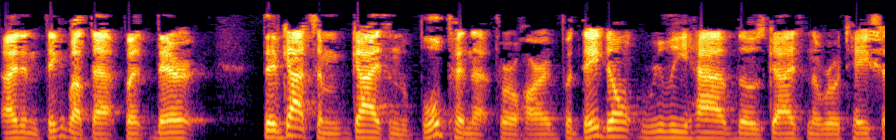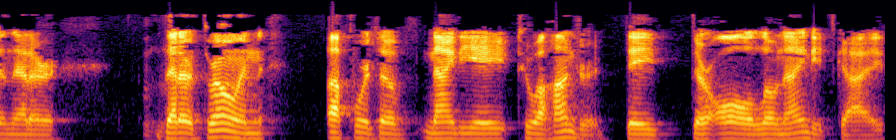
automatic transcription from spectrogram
I didn't think about that, but they're they've got some guys in the bullpen that throw hard, but they don't really have those guys in the rotation that are that are throwing upwards of 98 to 100. They they're all low 90s guys,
